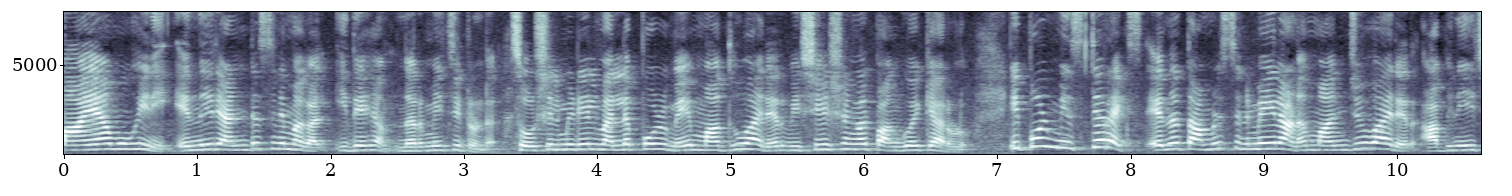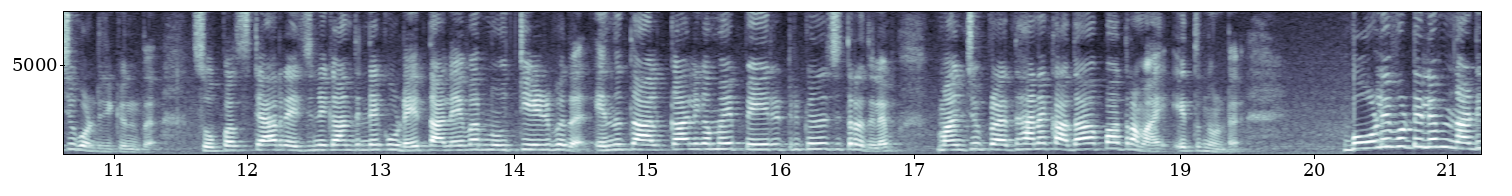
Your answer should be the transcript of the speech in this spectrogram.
മായാമോഹിനി എന്നീ രണ്ട് സിനിമകൾ ഇദ്ദേഹം നിർമ്മിച്ചിട്ടുണ്ട്. സോഷ്യൽ മീഡിയയിൽ വല്ലപ്പോഴുമേ മധു വാര്യർ വിശേഷങ്ങൾ പങ്കുവയ്ക്കാറുള്ളൂ. ഇപ്പോൾ മിസ്റ്റർ എക്സ് എന്ന തമിഴ് സിനിമയിലാണ് മഞ്ജു വാര്യർ അഭിനയിച്ചു കൊണ്ടിരിക്കുന്നത് സൂപ്പർ സ്റ്റാർ രജനികാന്തിന്റെ കൂടെ തലേവർ നൂറ്റി എഴുപത് എന്ന് താൽക്കാലികമായി പേരിട്ടിരിക്കുന്ന ചിത്രത്തിലും മഞ്ജു പ്രധാന കഥാപാത്രമായി എത്തുന്നുണ്ട്. ബോളിവുഡിലും നടി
